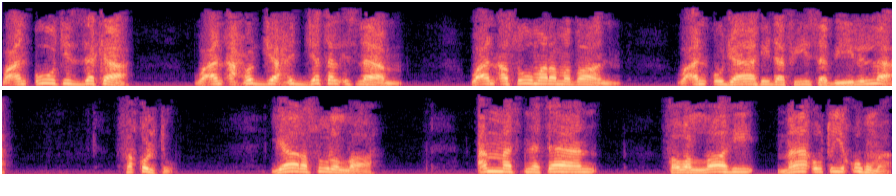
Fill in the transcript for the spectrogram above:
وأن أوتي الزكاة وأن أحج حجة الإسلام وأن أصوم رمضان وأن أجاهد في سبيل الله. فقلت يا رسول الله أما اثنتان فوالله ما أطيقهما.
